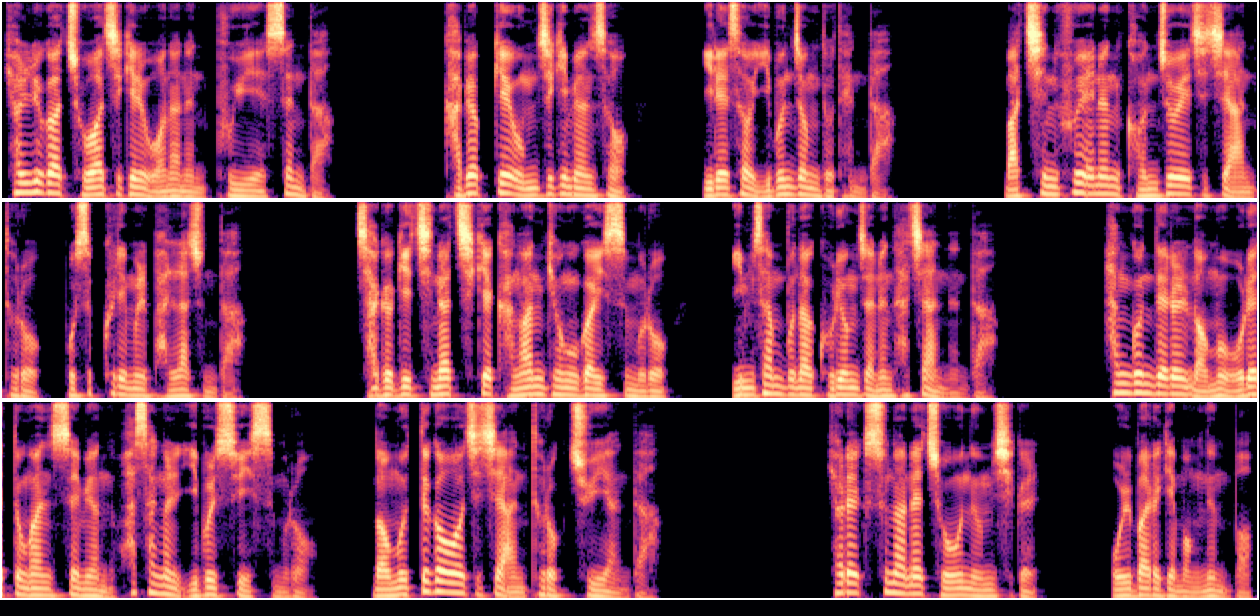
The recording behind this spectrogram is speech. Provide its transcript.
혈류가 좋아지길 원하는 부위에 쐰다. 가볍게 움직이면서 1에서 2분 정도 된다. 마친 후에는 건조해지지 않도록 보습크림을 발라준다. 자극이 지나치게 강한 경우가 있으므로 임산부나 고령자는 하지 않는다. 한 군데를 너무 오랫동안 쐬면 화상을 입을 수 있으므로 너무 뜨거워지지 않도록 주의한다. 혈액순환에 좋은 음식을 올바르게 먹는 법.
